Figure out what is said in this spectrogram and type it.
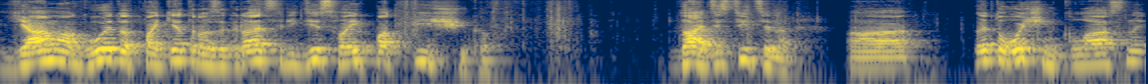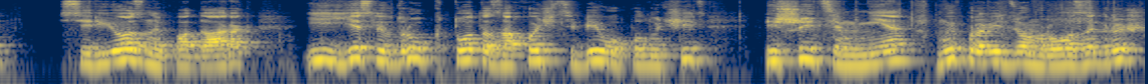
я могу этот пакет разыграть среди своих подписчиков. Да, действительно, а, это очень классный, серьезный подарок. И если вдруг кто-то захочет себе его получить, пишите мне, мы проведем розыгрыш.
